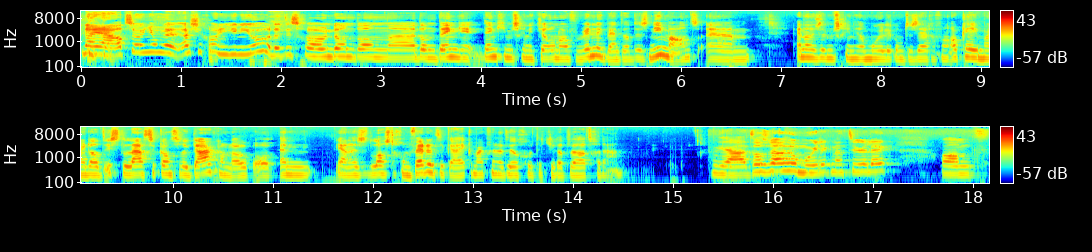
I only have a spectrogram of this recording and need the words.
nou ja, als zo'n jongen, als je gewoon een junioren, dat is gewoon, dan, dan, uh, dan denk, je, denk je misschien dat je onoverwinnelijk bent. Dat is niemand. Um, en dan is het misschien heel moeilijk om te zeggen van, oké, maar dat is de laatste kans dat ik daar kan lopen. En ja, dan is het lastig om verder te kijken. Maar ik vind het heel goed dat je dat wel had gedaan. Ja, het was wel heel moeilijk natuurlijk. Want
